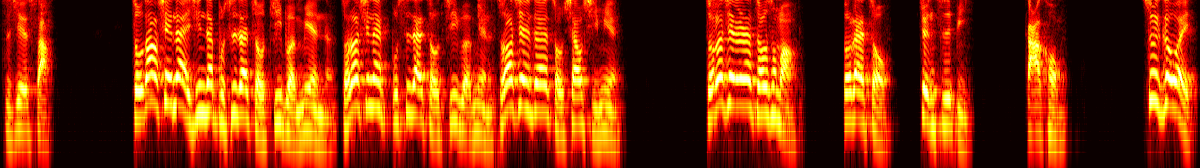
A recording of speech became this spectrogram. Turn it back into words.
直接上，走到现在已经在不是在走基本面了，走到现在不是在走基本面了，走到现在都在走消息面，走到现在在走什么？都在走券资比嘎空。所以各位，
